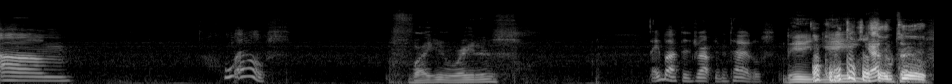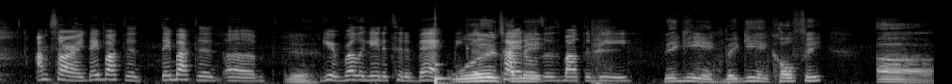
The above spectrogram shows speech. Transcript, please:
um, who else? Viking Raiders. They about to drop them titles. They Okay, I ain't thought y'all got said no titles. I'm sorry, they about to they about to um Yeah. get relegated to the back because Woods, the I titles mean- is about to be. Big E and Big E and Kofi. Uh,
